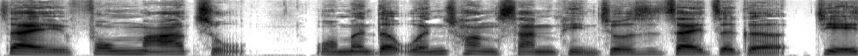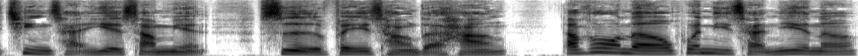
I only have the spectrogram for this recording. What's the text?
在丰妈祖，我们的文创商品就是在这个节庆产业上面是非常的夯。然后呢，婚礼产业呢，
